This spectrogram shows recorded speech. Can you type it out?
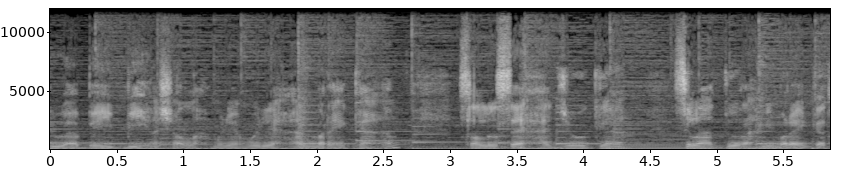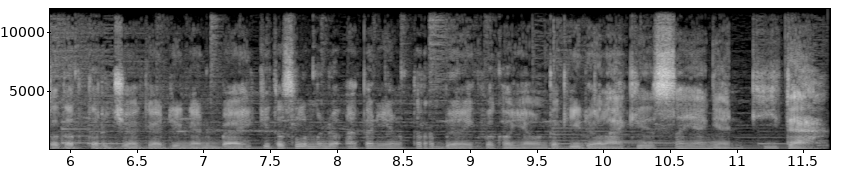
dua baby Masya Allah. Mudah-mudahan mereka selalu sehat juga. Silaturahmi mereka tetap terjaga dengan baik. Kita selalu mendoakan yang terbaik pokoknya untuk idola kesayangan kita.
